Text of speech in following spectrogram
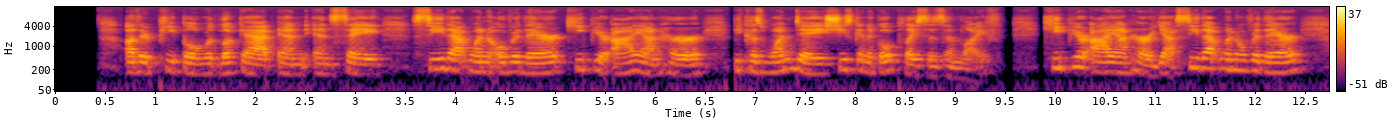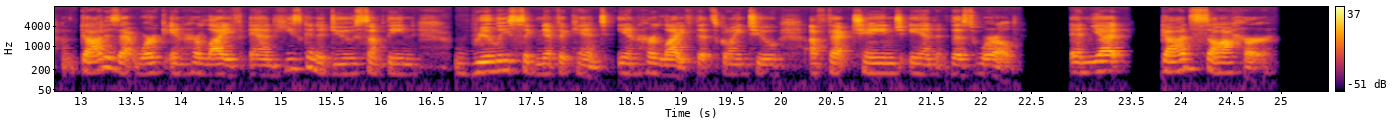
other people would look at and and say see that one over there? Keep your eye on her because one day she's going to go places in life. Keep your eye on her. Yeah see that one over there? God is at work in her life and he's going to do something really significant in her life that's going to affect change in this world and yet god saw her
